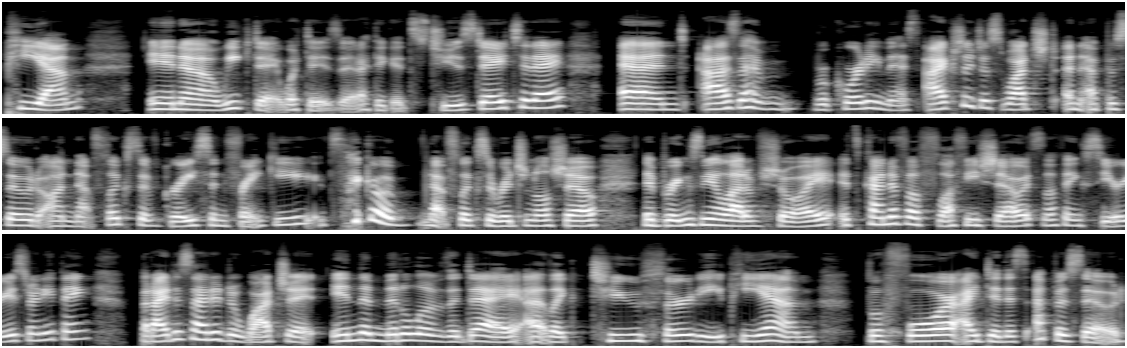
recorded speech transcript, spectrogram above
p.m. in a weekday. What day is it? I think it's Tuesday today. And as I'm recording this, I actually just watched an episode on Netflix of Grace and Frankie. It's like a Netflix original show that brings me a lot of joy. It's kind of a fluffy show. It's nothing serious or anything, but I decided to watch it in the middle of the day at like 2:30 p.m. before I did this episode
